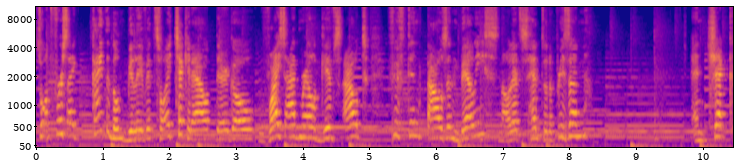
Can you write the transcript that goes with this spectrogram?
So at first I kinda don't believe it, so I check it out. There you go. Vice Admiral gives out 15,000 bellies. Now let's head to the prison and check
